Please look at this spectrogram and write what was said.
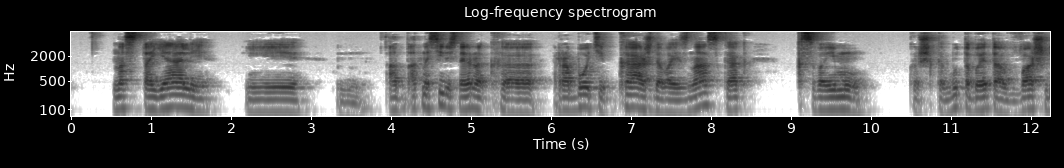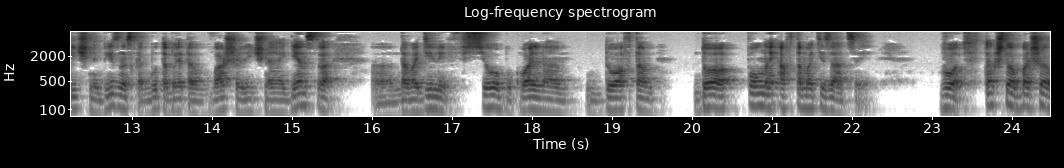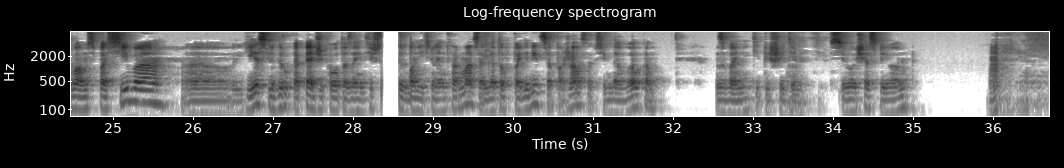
настояли и относились, наверное, к работе каждого из нас как к своему. Как будто бы это ваш личный бизнес, как будто бы это ваше личное агентство. Э, доводили все буквально до, авто, до полной автоматизации. Вот, так что большое вам спасибо. Э, если вдруг, опять же, кого-то заинтересует дополнительная информация, готов поделиться, пожалуйста, всегда welcome. Звоните, пишите. Всего счастливого.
